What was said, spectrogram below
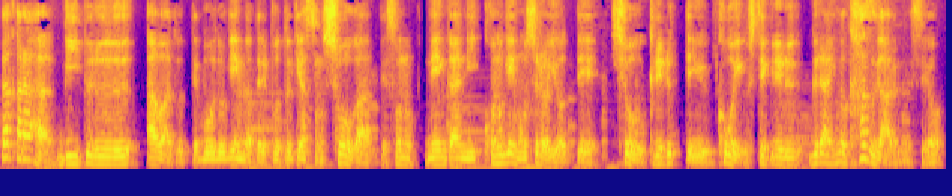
だから、ビープルアワードってボードゲームだったり、ポッドキャストの賞があって、その年間にこのゲーム面白いよって賞をくれるっていう行為をしてくれるぐらいの数があるんですよ。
